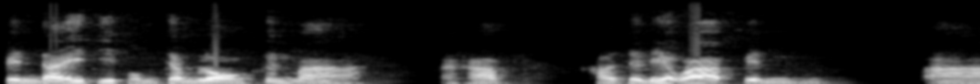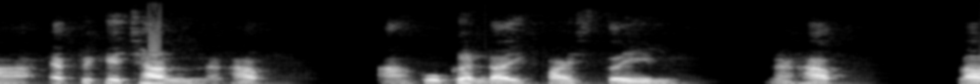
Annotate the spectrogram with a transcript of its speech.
เป็นไดร์ที่ผมจำลองขึ้นมานะครับเขาจะเรียกว่าเป็นอ่าแอปพลิเคชันนะครับอ่า Google Drive File Stream นะครับ เรา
